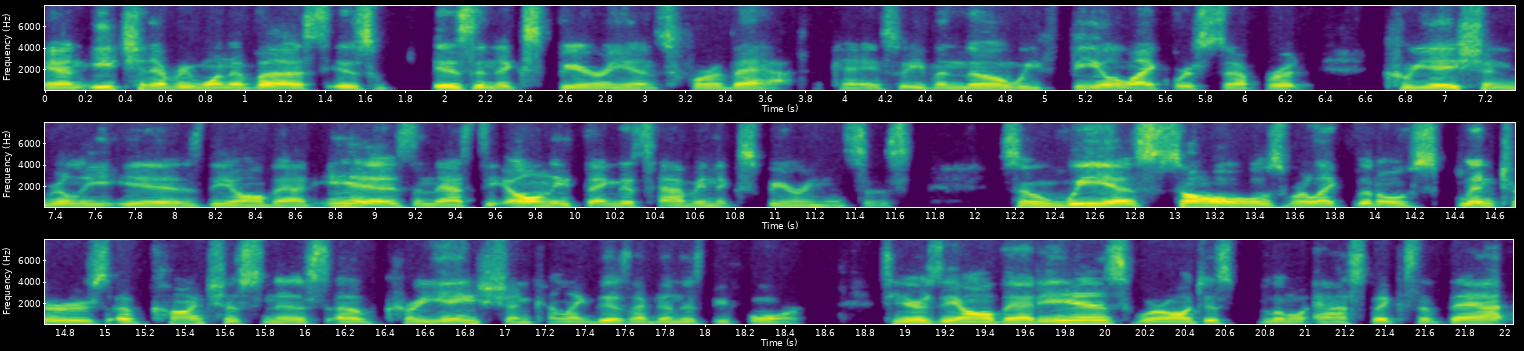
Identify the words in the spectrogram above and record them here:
and each and every one of us is is an experience for that okay? So even though we feel like we're separate creation really is the all that is and that's the only thing that's having experiences. So we as souls we're like little splinters of consciousness of creation kind of like this. I've done this before. So here's the all that is. We're all just little aspects of that.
